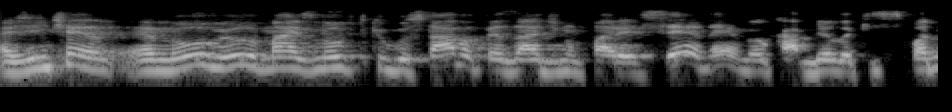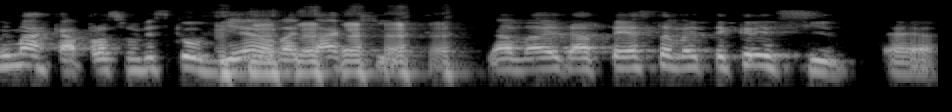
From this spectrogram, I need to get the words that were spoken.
a gente é, é, novo, eu mais novo do que o Gustavo, apesar de não parecer, né? Meu cabelo aqui, vocês podem marcar. A próxima vez que eu vier, ela vai estar tá aqui. Vai, a testa vai ter crescido. É.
